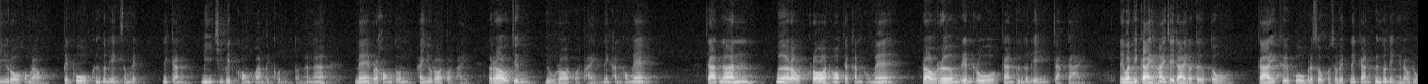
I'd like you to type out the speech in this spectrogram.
ฮีโร่ของเราเป็นผู้พึ่งตนเองสำเร็จในการมีชีวิตของความเป็นคนตอนนั้นนะ แม่ประคองตนให้อยู่รอดปลอดภัย เราจึงอยู่รอดปลอดภัยในคันของแม่ จากนั้นเมื่อเราคลอดออกจากคันของแม่ เราเริ่มเรียนรู้การพึ่งตนเองจากกาย ในวันที่กายหายใจได้แล้วเติบโต กายคือผู้ประสบความสำเร็จในการพึ่งตนเองให้เราดู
